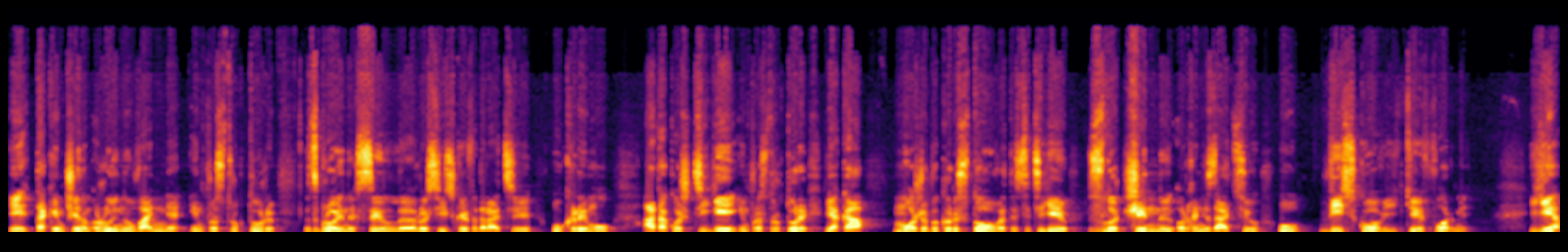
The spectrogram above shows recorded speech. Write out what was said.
І таким чином руйнування інфраструктури збройних сил Російської Федерації у Криму, а також тієї інфраструктури, яка може використовуватися цією злочинною організацією у військовій формі, є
